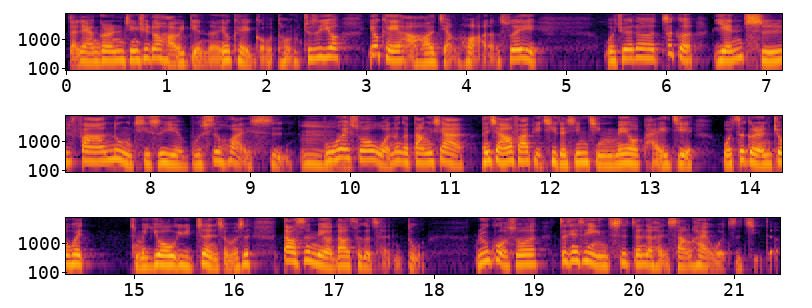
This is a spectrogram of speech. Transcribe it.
两个人情绪都好一点了，又可以沟通，就是又又可以好好讲话了。所以我觉得这个延迟发怒其实也不是坏事，嗯，不会说我那个当下很想要发脾气的心情没有排解，我这个人就会什么忧郁症，什么是倒是没有到这个程度。如果说这件事情是真的很伤害我自己的，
